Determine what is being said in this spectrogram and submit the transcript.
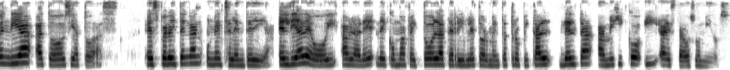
buen día a todos y a todas. Espero y tengan un excelente día. El día de hoy hablaré de cómo afectó la terrible tormenta tropical Delta a México y a Estados Unidos.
